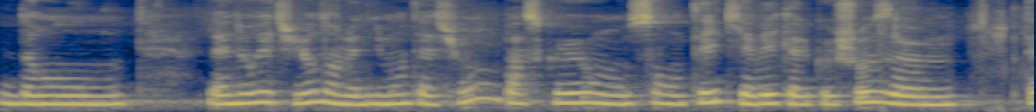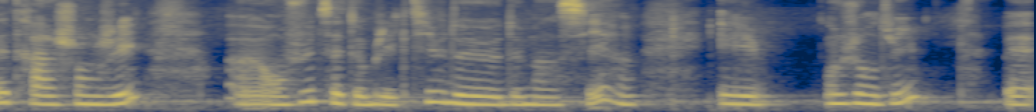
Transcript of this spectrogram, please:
dans la nourriture, dans l'alimentation, parce qu'on sentait qu'il y avait quelque chose euh, peut-être à changer euh, en vue de cet objectif de, mincir. Et aujourd'hui, ben,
